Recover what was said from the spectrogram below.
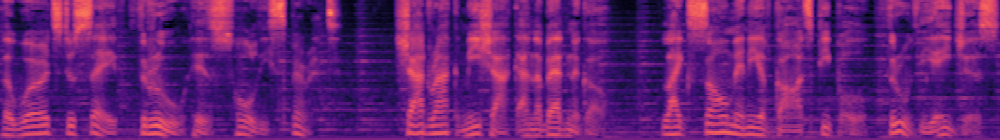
the words to say through His Holy Spirit. Shadrach, Meshach, and Abednego, like so many of God's people through the ages,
